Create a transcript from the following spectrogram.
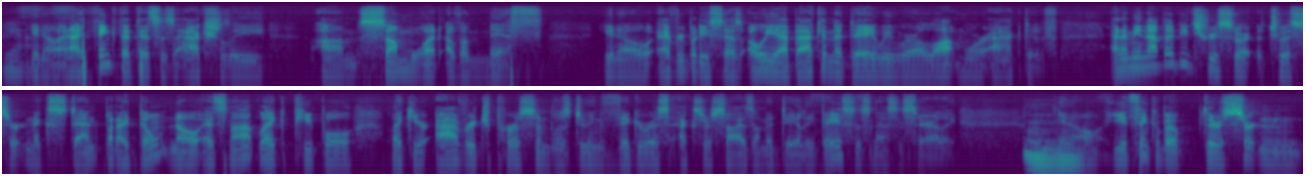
Yeah. you know and i think that this is actually um, somewhat of a myth you know everybody says oh yeah back in the day we were a lot more active And I mean, that might be true to a certain extent, but I don't know. It's not like people, like your average person, was doing vigorous exercise on a daily basis necessarily. Mm-hmm. You know, you think about there's certain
